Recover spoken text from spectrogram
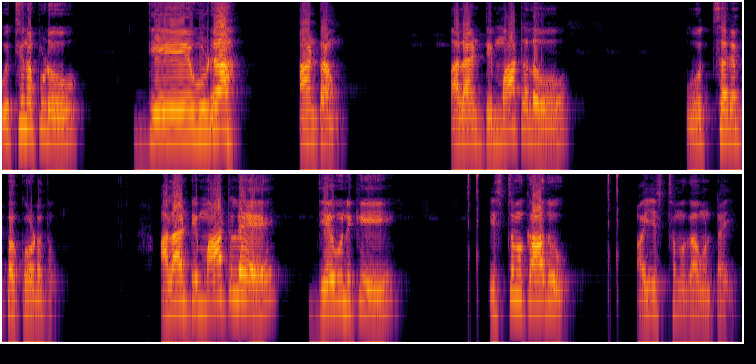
వచ్చినప్పుడు దేవుడా అంటాం. అలాంటి మాటలు ఉచ్చరింపకూడదు. అలాంటి మాటలే దేవునికి ఇష్టము కాదు అయిష్టముగా ఉంటాయి.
